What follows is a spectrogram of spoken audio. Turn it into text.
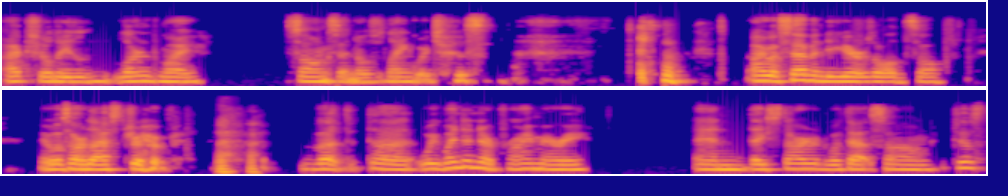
actually learned my songs in those languages. I was 70 years old, so it was our last trip. but uh, we went in their primary and they started with that song, just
